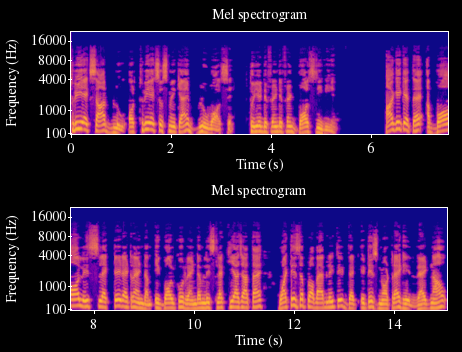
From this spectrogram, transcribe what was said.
three X are blue और थ्री एक्स उसमें क्या है? ब्लू बॉल्स हैं. तो ये डिफरेंट डिफरेंट बॉल्स दी हुई हैं. आगे कहता है a ball is selected at random एक बॉल को रैंडमली सिलेक्ट किया जाता है. What is the probability that it is not red ही रेड ना हो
